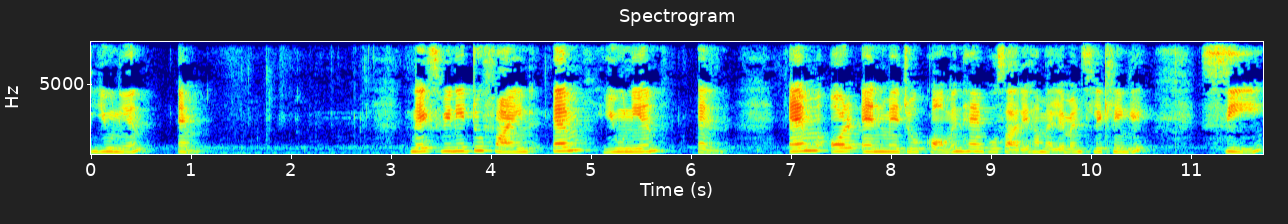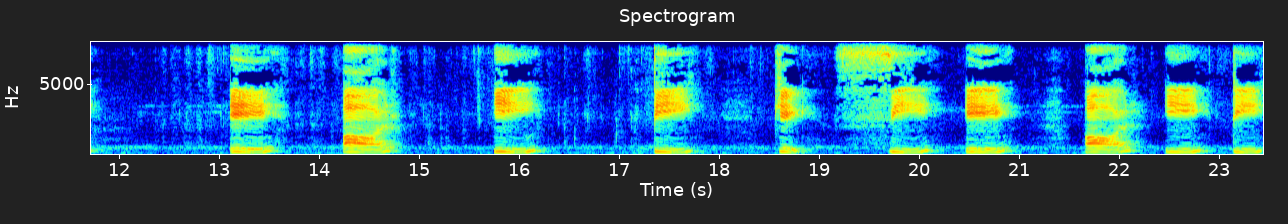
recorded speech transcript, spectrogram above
union M next we need to find M union N M और एन में जो कॉमन है, वो सारे हम एलिमेंट्स लिख लेंगे. सी ए आर ई टी के सी ए आर ई टी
